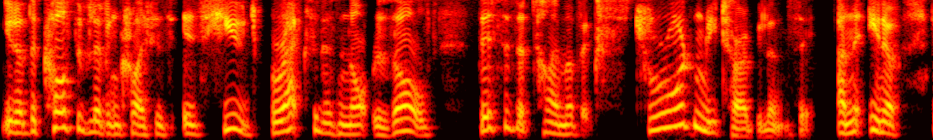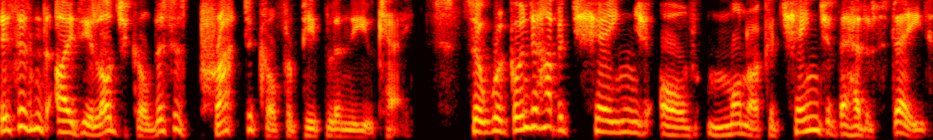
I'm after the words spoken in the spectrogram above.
You know, the cost of living crisis is huge. Brexit is not resolved. This is a time of extraordinary turbulence. And, you know, this isn't ideological, this is practical for people in the UK. So we're going to have a change of monarch, a change of the head of state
